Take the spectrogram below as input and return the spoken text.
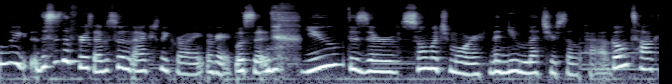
Oh my, this is the first episode I'm actually crying. Okay, listen. you deserve so much more than you let yourself have. Go talk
